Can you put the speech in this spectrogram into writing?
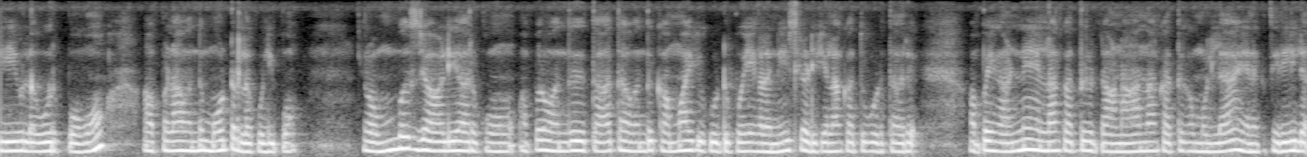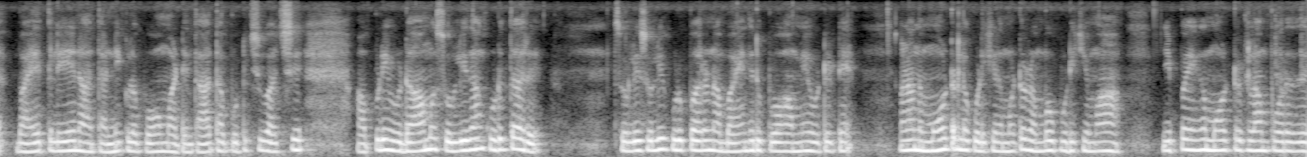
லீவில் ஊருக்கு போவோம். அப்போல்லாம் வந்து மோட்டரில் குளிப்போம். ரொம்ப ஜாலியாக இருக்கும். அப்புறம் வந்து தாத்தா வந்து கம்மாய்க்கு கூட்டு போய் எங்களை நீச்சல் அடிக்கலாம் கற்றுக் கொடுத்தாரு. அப்போ எங்கள் அண்ணன் எல்லாம் கற்றுக்கிட்டான் நான் தான் கற்றுக்க முடியல. எனக்கு தெரியல. பயத்துலேயே நான் தண்ணிக்குள்ளே போக மாட்டேன். தாத்தா பிடிச்சி வச்சு அப்படி விடாமல் சொல்லி தான் கொடுத்தாரு. சொல்லி சொல்லி கொடுப்பாரு. நான் பயந்துட்டு போகாமே விட்டுட்டேன். ஆனால் அந்த மோட்டரில் குளிக்கிறது மட்டும் ரொம்ப பிடிக்குமா? இப்போ எங்கள் மோட்டருக்கெலாம் போகிறது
